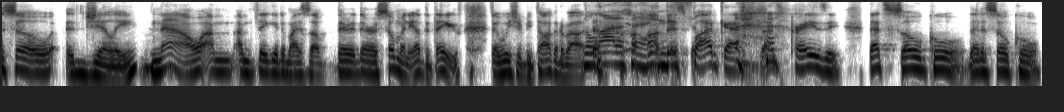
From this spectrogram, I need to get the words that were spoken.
So Jilly, now I'm I'm thinking to myself, there there are so many other things that we should be talking about a lot of things. on this podcast. That's crazy. That's so cool. That is so cool.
